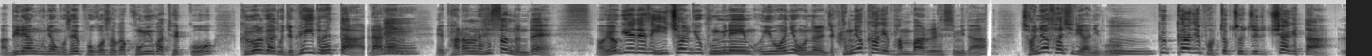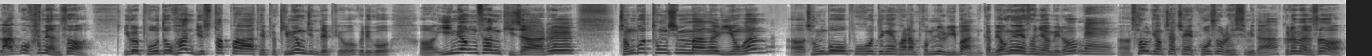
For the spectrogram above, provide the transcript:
어, 미래한국연구소의 보고서가 공유가 됐고 그걸 가지고 이제 회의도 했다라는 네. 발언을 했었는데 어, 여기에 대해서 이철규 국민의힘 의원이 오늘 이제 강력하게 반발을 했습니다. 전혀 사실이 아니고 음. 끝까지 법적 조치를 취하겠다라고 하면서 이걸 보도한 뉴스타파 대표 김용진 대표 그리고 어, 이명선 기자를 정보통신망을 이용한 어, 정보 보호 등에 관한 법률 위반, 그러니까 명예훼손 혐의로 네. 어, 서울경찰청에 고소를 했습니다. 그러면서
